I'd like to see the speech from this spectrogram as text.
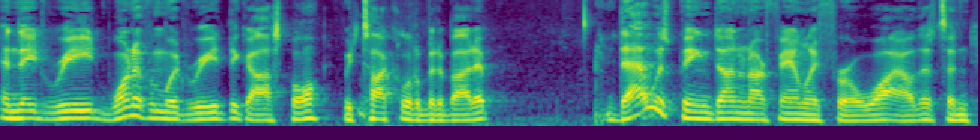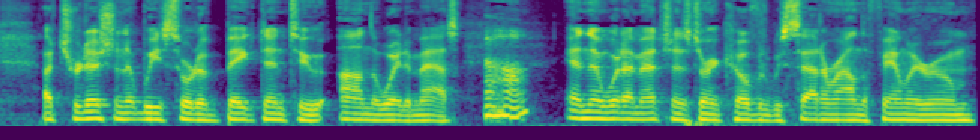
And they'd read. One of them would read the gospel. We'd talk a little bit about it. That was being done in our family for a while. That's an, a tradition that we sort of baked into on the way to mass. Uh-huh. And then what I mentioned is during COVID, we sat around the family room,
